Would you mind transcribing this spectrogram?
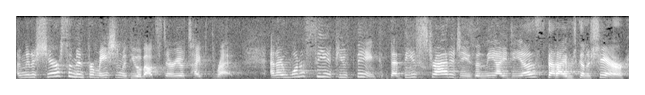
I'm going to share some information with you about stereotype threat. And I want to see if you think that these strategies and the ideas that I'm going to share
